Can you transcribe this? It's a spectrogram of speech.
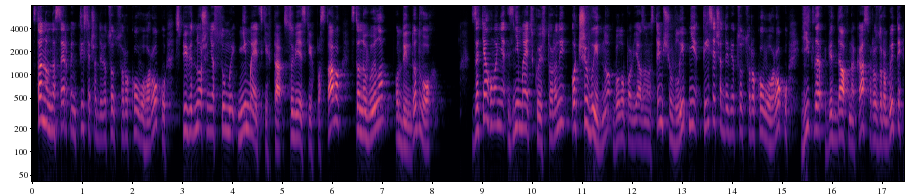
Станом на серпень 1940 року співвідношення суми німецьких та совєтських поставок становило 1 до 2. Затягування з німецької сторони очевидно було пов'язано з тим, що в липні 1940 року Гітлер віддав наказ розробити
